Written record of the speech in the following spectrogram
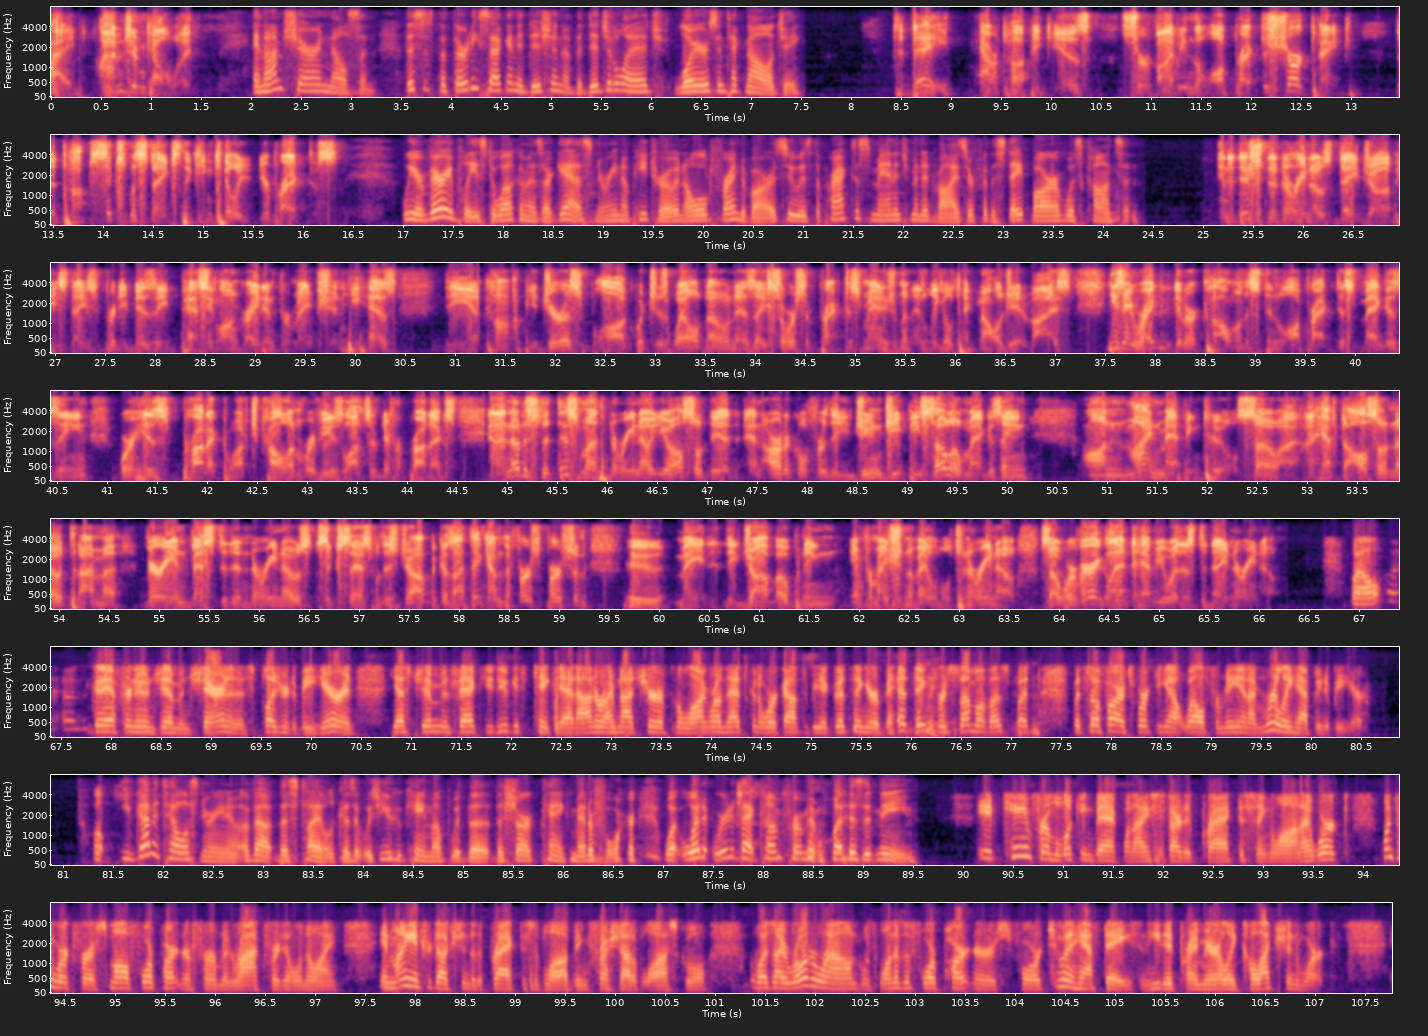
Hi, I'm Jim Calloway. And I'm Sharon Nelson. This is the 32nd edition of the Digital Edge Lawyers and Technology. Today, our topic is Surviving the Law Practice Shark Tank the top six mistakes that can kill your practice. We are very pleased to welcome as our guest Nerino Petro, an old friend of ours who is the practice management advisor for the State Bar of Wisconsin. In addition to Nerino's day job, he stays pretty busy passing along great information. He has the uh, blog, which is well known as a source of practice management and legal technology advice. He's a regular columnist in Law Practice magazine, where his Product Watch column reviews lots of different products. And I noticed that this month, Nerino, you also did an article for the June GP Solo magazine on mind mapping tools. So I, I, have to also note that I'm uh, very invested in Nerino's success with his job because I think I'm the first person who made the job opening information available to Nerino. So we're very glad to have you with us today, Nerino. Well, good afternoon, Jim and Sharon, and it's a pleasure to be here. And yes, Jim, in fact, you do get to take that honor. I'm not sure if in the long run that's going to work out to be a good thing or a bad thing for some of us, but but so far it's working out well for me, and I'm really happy to be here. Well, you've got to tell us, Nerino, about this title because it was you who came up with the, the Shark Tank metaphor. What what where did that come from, and what does it mean? It came from looking back when I started practicing law, and I worked went to work for a small four partner firm in Rockford, Illinois. And my introduction to the practice of law, being fresh out of law school, was I rode around with one of the four partners for two and a half days, and he did primarily collection work.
